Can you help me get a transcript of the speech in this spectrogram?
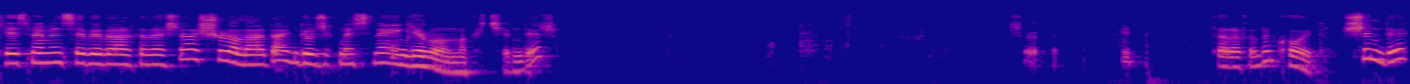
kesmemin sebebi arkadaşlar şuralardan gözükmesine engel olmak içindir. Şöyle bir tarafını koydum. Şimdi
